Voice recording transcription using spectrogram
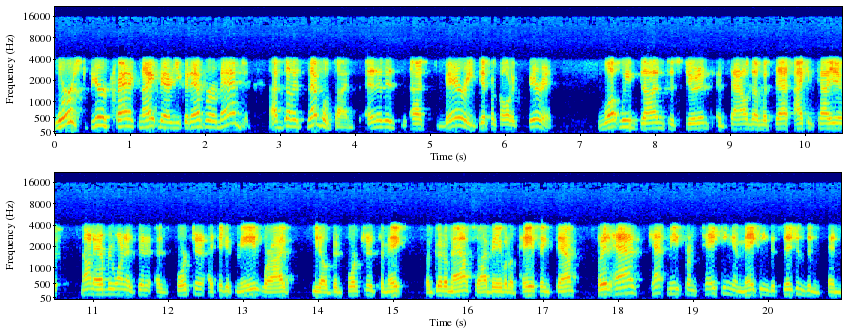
worst bureaucratic nightmare you could ever imagine. I've done it several times, and it is a very difficult experience. What we've done to students and saddled them with debt, I can tell you, not everyone has been as fortunate. I think it's me where I've, you know, been fortunate to make a good amount, so I've been able to pay things down. But it has kept me from taking and making decisions and, and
